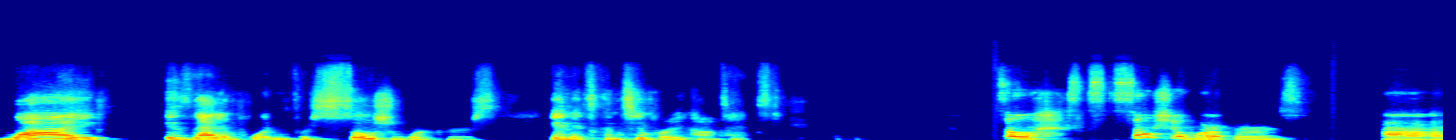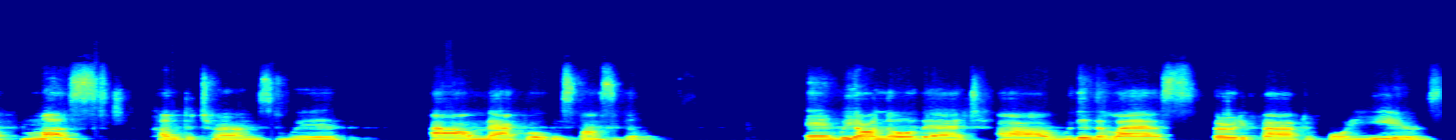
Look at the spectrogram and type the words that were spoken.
Why is that important for social workers in its contemporary context? So, social workers uh, must come to terms with our macro responsibility. And we all know that uh, within the last 35 to 40 years,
